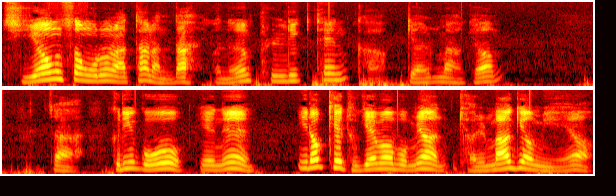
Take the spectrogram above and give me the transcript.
지형성으로 나타난다. 이거는 플릭텐 각결막염. 자, 그리고 얘는 이렇게 두 개만 보면 결막염이에요.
